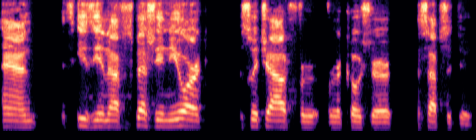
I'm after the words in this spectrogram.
And it's easy enough, especially in New York, to switch out for, for a kosher substitute.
